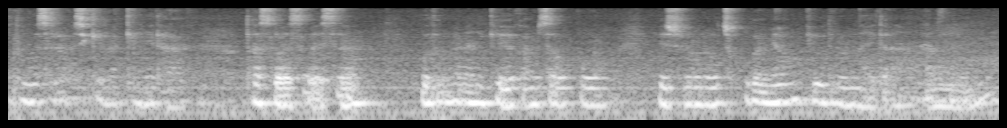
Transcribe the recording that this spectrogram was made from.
모든 것을 아버지께 맡깁니다. 다스와스에서 모든 하나님께 감사하고 예수 이름으로 축복하며 기도드립나이다. 아멘.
